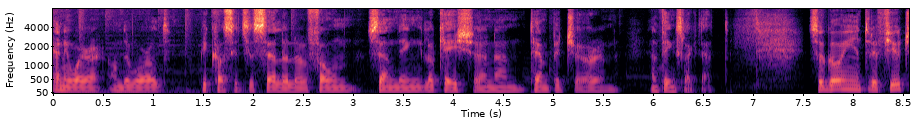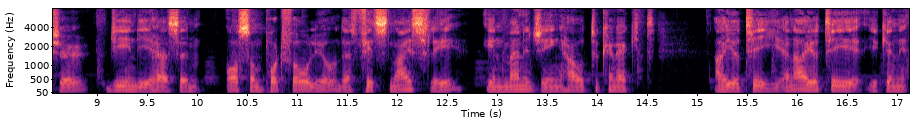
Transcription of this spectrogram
anywhere on the world because it's a cellular phone sending location and temperature and, and things like that. So going into the future, G&D has an awesome portfolio that fits nicely in managing how to connect IoT. And IoT, you can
